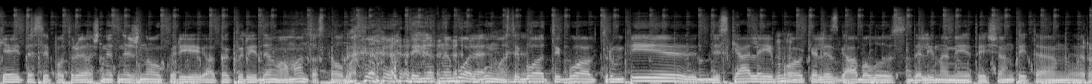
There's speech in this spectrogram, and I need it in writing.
keitėsi po turiu. Aš net nežinau, kurį, apie kurį demo man tas kalba. tai net nebuvo albumas, tai buvo, tai buvo trumpi diskeliai po Mhm. kelis gabalus dalinami tai šiandien, tai ten. Ir,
